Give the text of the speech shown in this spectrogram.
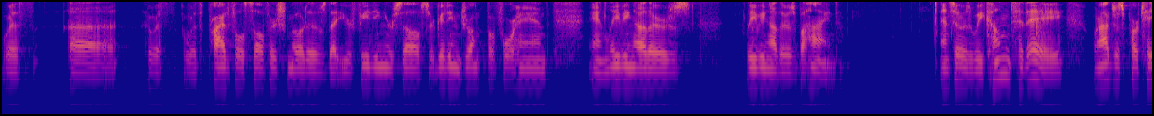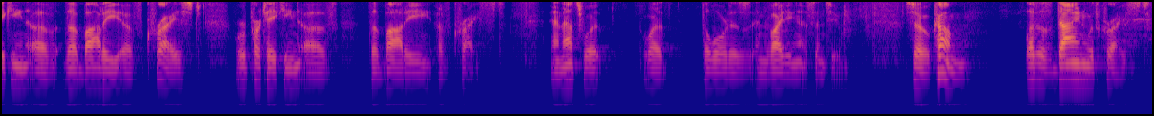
with. Uh, with, with prideful, selfish motives that you're feeding yourselves or getting drunk beforehand and leaving others, leaving others behind. And so as we come today, we're not just partaking of the body of Christ, we're partaking of the body of Christ. And that's what, what the Lord is inviting us into. So come, let us dine with Christ.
